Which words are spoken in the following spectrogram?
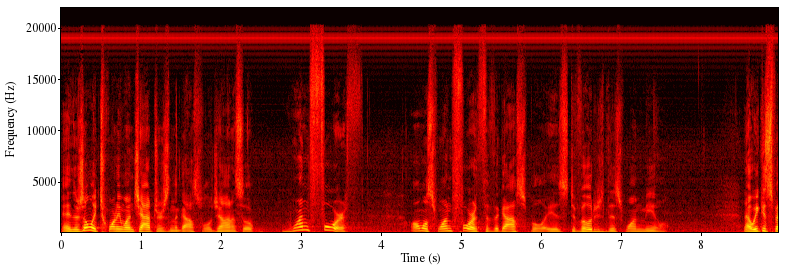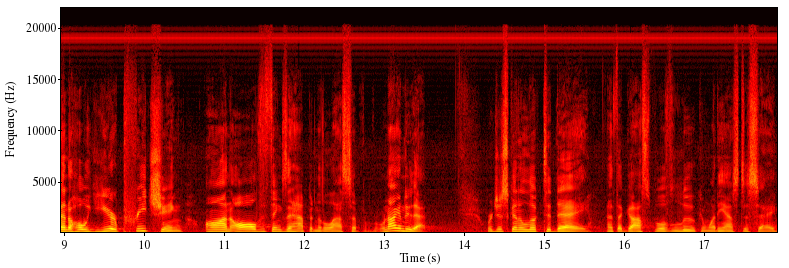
And there's only 21 chapters in the Gospel of John, so one fourth, almost one fourth of the Gospel is devoted to this one meal. Now, we could spend a whole year preaching on all the things that happened in the Last Supper. We're not going to do that. We're just going to look today at the Gospel of Luke and what he has to say.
